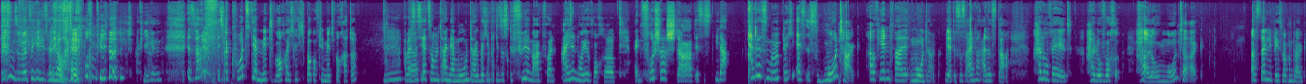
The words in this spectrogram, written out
so wird sich in dieser Lol. auch widerspiegeln. Es war, es war kurz der Mittwoch, weil ich richtig Bock auf den Mittwoch hatte. Aber es ist jetzt momentan der Montag, weil ich einfach dieses Gefühl mag von eine neue Woche, ein frischer Start. Es ist wieder alles möglich. Es ist Montag. Auf jeden Fall Montag. Wird, es ist einfach alles da. Hallo Welt. Hallo Woche. Hallo Montag. Was ist dein Lieblingswochentag?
